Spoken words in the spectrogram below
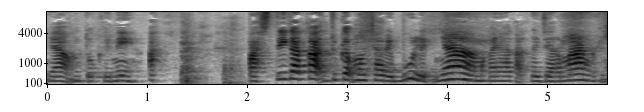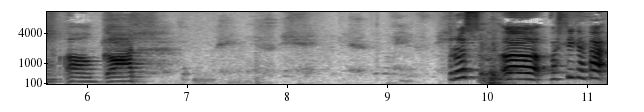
ya untuk ini. Ah pasti kakak juga mau cari buliknya makanya kakak ke Jerman oh god terus uh, pasti kakak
